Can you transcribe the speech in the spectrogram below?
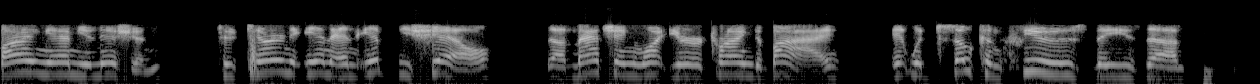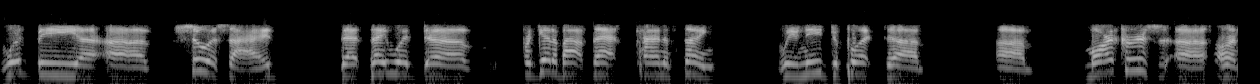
buying ammunition to turn in an empty shell uh, matching what you're trying to buy, it would so confuse these uh, would be uh, uh, suicides that they would uh, forget about that kind of thing. We need to put uh, um, markers uh, on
